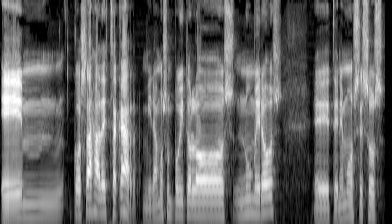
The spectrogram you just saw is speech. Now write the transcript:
Em, cosas a destacar, miramos un poquito los números, eh, tenemos esos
